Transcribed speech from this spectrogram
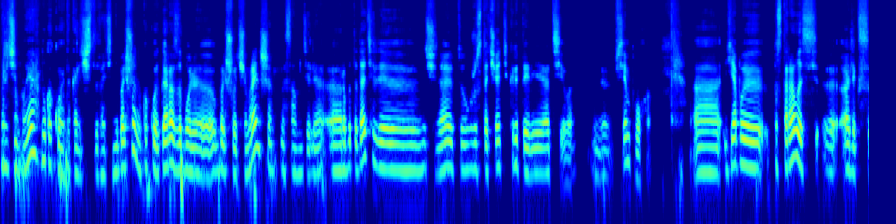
в резюме, ну какое-то количество, давайте, небольшое, но какое, гораздо более большое, чем раньше, на самом деле, э, работодатели начинают ужесточать критерии отсева. Всем плохо. А, я бы постаралась, Алекс,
